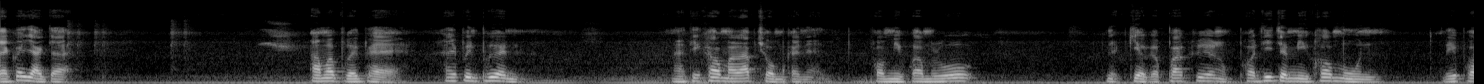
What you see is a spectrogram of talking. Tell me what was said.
แต่ก็อยากจะ เอามาเผยแผ่ให้เพื่อนๆนะที่เข้ามารับชมกันเนี่ย พอมีความรู้เนี่ยเกี่ยวกับพระเครื่อง พอที่จะมีข้อมูล หรือพอ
